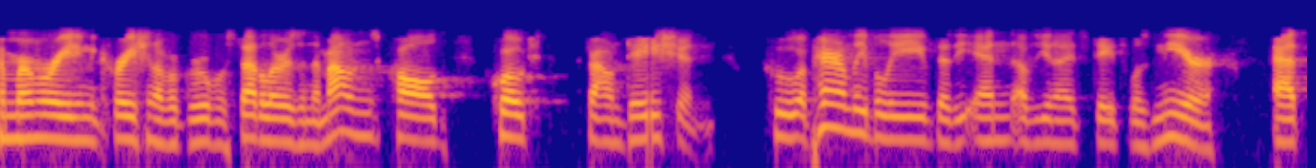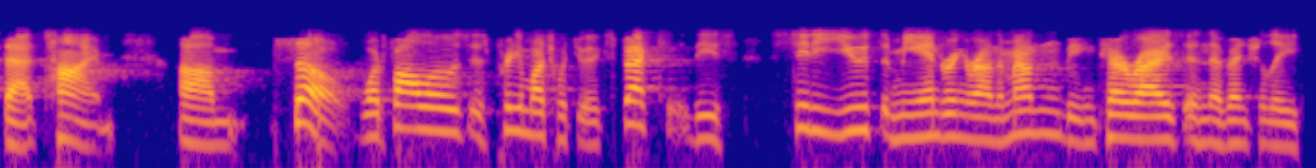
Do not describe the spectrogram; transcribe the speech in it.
commemorating the creation of a group of settlers in the mountains called, quote, Foundation, who apparently believed that the end of the United States was near at that time. Um, so, what follows is pretty much what you expect. These city youth meandering around the mountain, being terrorized and eventually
